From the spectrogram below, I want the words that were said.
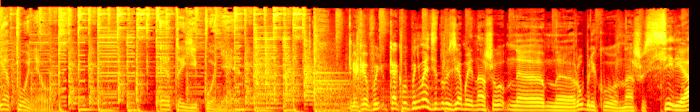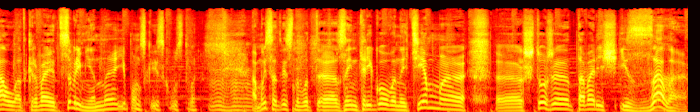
Я понял. Это Япония. Как вы, как вы понимаете, друзья мои, нашу э, э, рубрику, наш сериал открывает современное японское искусство. А мы, соответственно, вот э, заинтригованы тем, э, э, что же товарищ из зала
